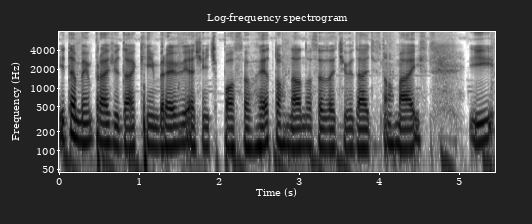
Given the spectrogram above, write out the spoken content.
e também para ajudar que em breve a gente possa retornar nossas atividades normais. E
